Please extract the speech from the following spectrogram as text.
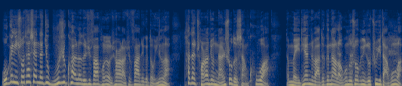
我跟你说，他现在就不是快乐的去发朋友圈了，去发这个抖音了，他在床上就难受的想哭啊。他每天对吧，都跟他老公都说不定都出去打工了。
